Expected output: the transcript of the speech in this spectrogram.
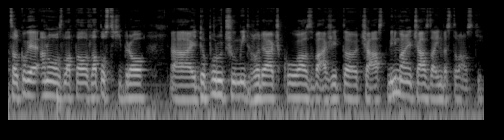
celkově ano, zlato, zlato stříbro, doporučuji mít v hledáčku a zvážit eh, část, minimálně část zainvestovanosti.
